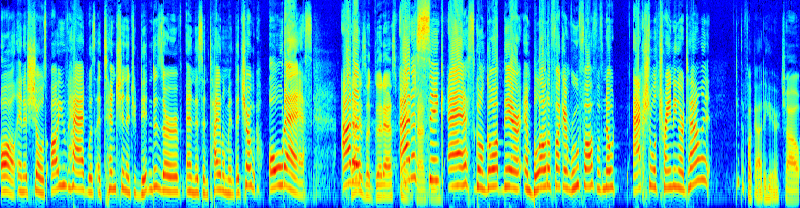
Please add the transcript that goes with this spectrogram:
all, and it shows. All you've had was attention that you didn't deserve, and this entitlement that your old ass out that is a good ass point, out of sync ass gonna go up there and blow the fucking roof off with no actual training or talent. Get the fuck out of here, child.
